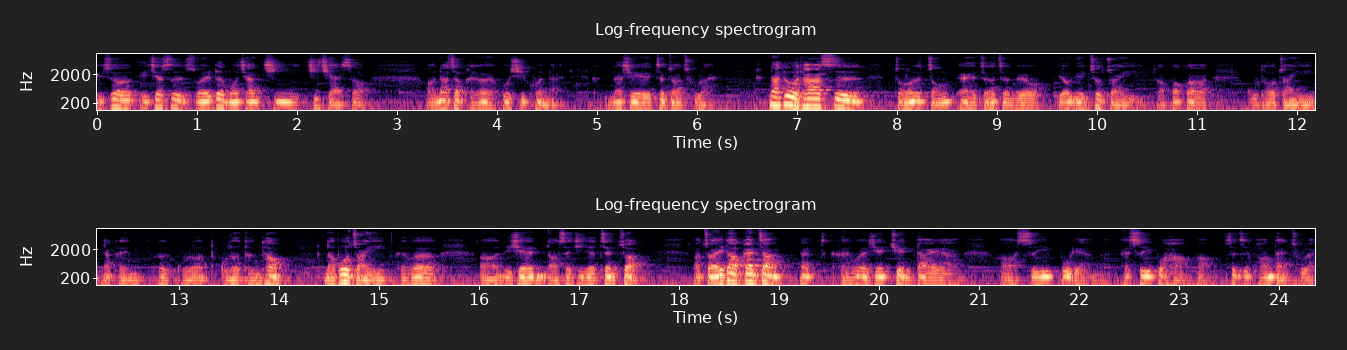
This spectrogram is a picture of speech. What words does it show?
有时候也就是所谓热膜腔积积起来的时候，啊，那时候可能会呼吸困难，那些症状出来。那如果它是肿瘤肿，呃，整个肿瘤有远处转移啊，包括骨头转移，那可能会骨头骨头疼痛；脑部转移可能会啊一些脑神经的症状啊，转移到肝脏，那可能会有些倦怠啊，啊，食欲不良，呃，食欲不好哈，甚至黄疸出来。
